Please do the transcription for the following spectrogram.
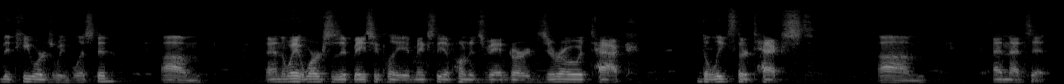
the keywords we've listed. Um, and the way it works is it basically it makes the opponent's vanguard zero attack, deletes their text, um, and that's it.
